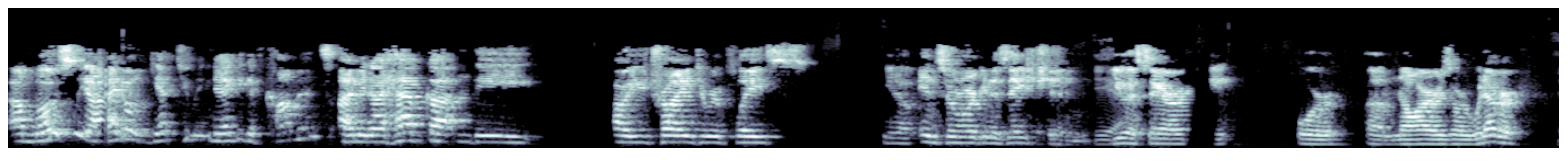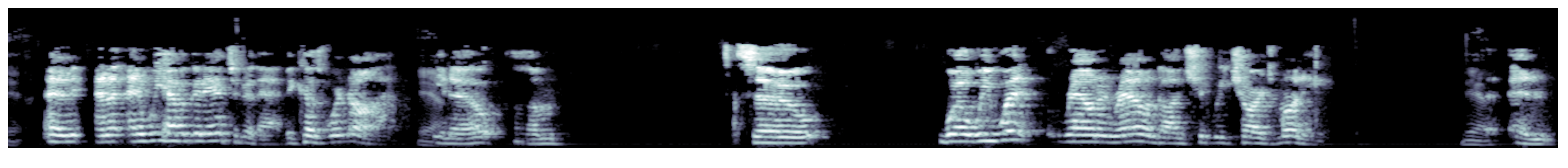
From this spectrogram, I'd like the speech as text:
uh, mostly I don't get too many negative comments. I mean, I have gotten the "Are you trying to replace, you know, insert organization, Yeah. USAR or um, NARS or whatever?" Yeah. And and and we have a good answer to that because we're not. Yeah. You know, um, so well, we went round and round on should we charge money, Yeah. and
